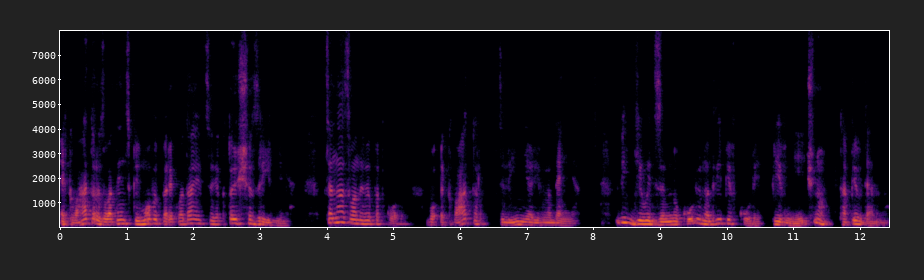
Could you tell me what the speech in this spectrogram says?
Екватор з латинської мови перекладається як той, що зрівнює. Ця назва не випадкова, бо екватор це лінія рівнодення. Він ділить земну кулю на дві півкулі північну та південну.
